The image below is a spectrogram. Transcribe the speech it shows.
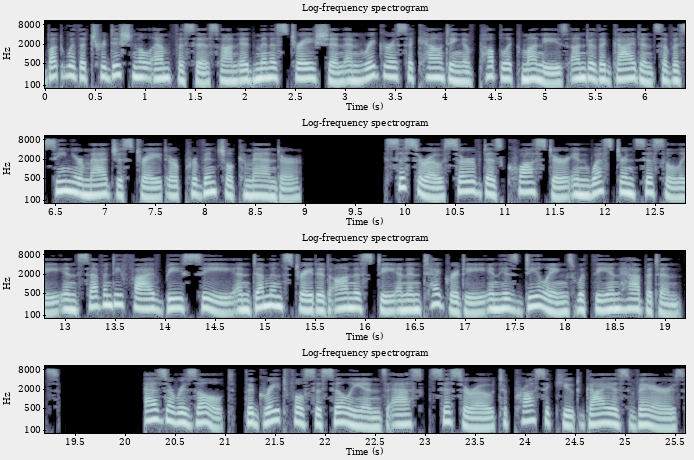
but with a traditional emphasis on administration and rigorous accounting of public monies under the guidance of a senior magistrate or provincial commander. Cicero served as quaestor in western Sicily in 75 BC and demonstrated honesty and integrity in his dealings with the inhabitants. As a result, the grateful Sicilians asked Cicero to prosecute Gaius Verres,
